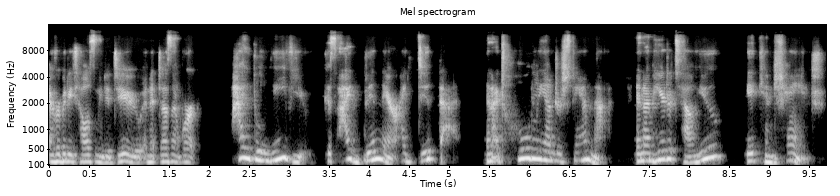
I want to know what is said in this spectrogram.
everybody tells me to do and it doesn't work. I believe you because I've been there. I did that and I totally understand that. And I'm here to tell you it can change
